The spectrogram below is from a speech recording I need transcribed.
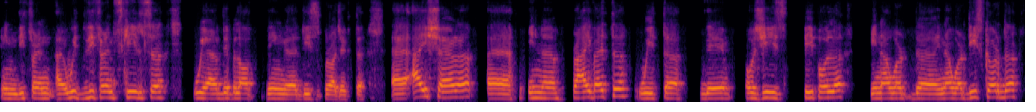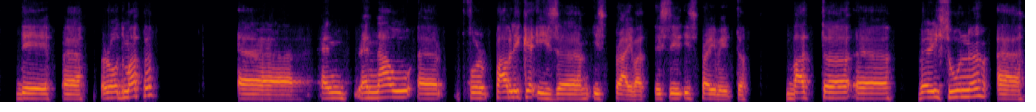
in different uh, with different skills uh, we are developing uh, this project. Uh, I share uh, in private with the OGs people in our the, in our Discord the roadmap. And and now for public is is private is is private. But very soon uh,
